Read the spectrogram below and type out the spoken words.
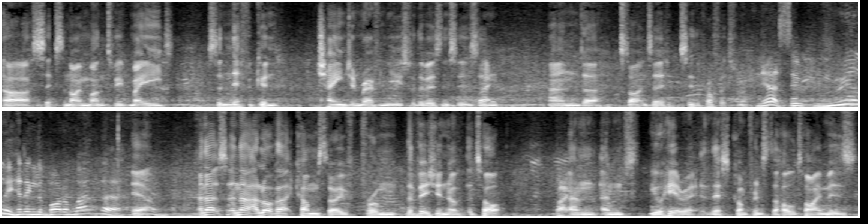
uh, six to nine months we've made significant change in revenues for the businesses and and uh, starting to see the profits from it yeah, so really hitting the bottom line there. yeah and that's and that a lot of that comes though from the vision of the top Right. and and you'll hear it at this conference the whole time is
